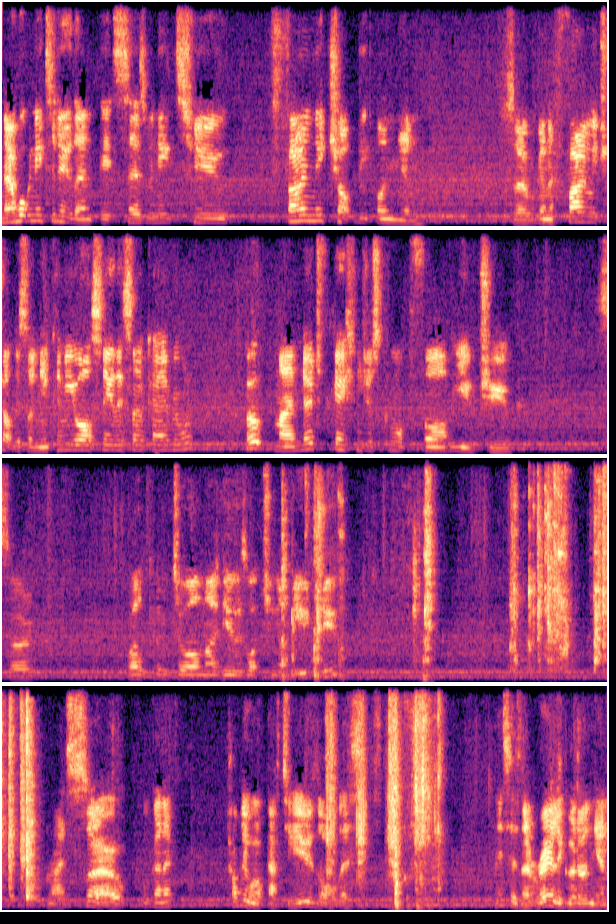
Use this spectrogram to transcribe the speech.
Now what we need to do then, it says we need to finely chop the onion. So we're going to finally chop this onion. Can you all see this okay, everyone? Oh, my notification just come up for YouTube. So, welcome to all my viewers watching on YouTube. Right, so we're gonna probably won't have to use all this. This is a really good onion.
